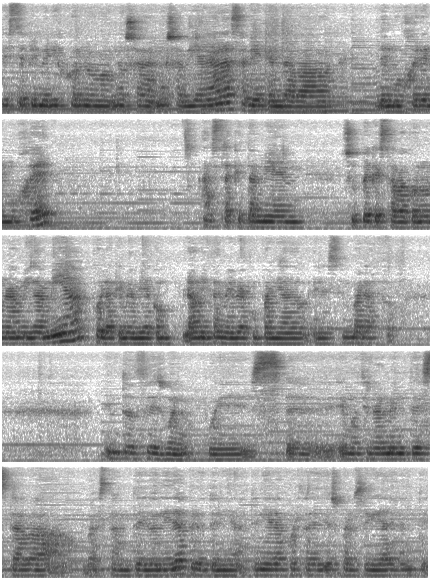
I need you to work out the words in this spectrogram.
este primer hijo no, sabía nada, sabía que andaba de mujer en mujer, hasta que también supe que estaba con una amiga mía, con la, que me había, la única que me había acompañado en ese embarazo. Entonces, bueno, pues eh, emocionalmente estaba bastante dolida, pero tenía, tenía la fuerza de Dios para seguir adelante.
